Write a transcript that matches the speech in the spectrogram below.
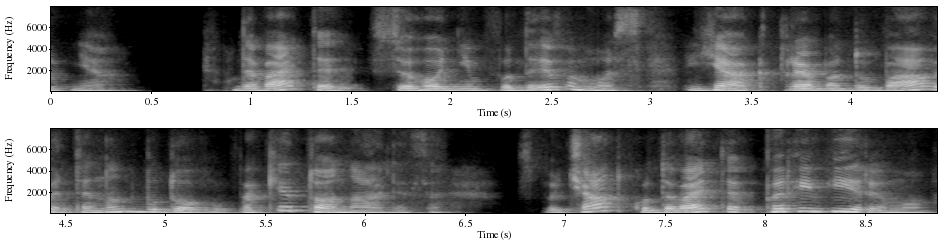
дня! Давайте сьогодні подивимось, як треба додати надбудову пакету аналізу. Спочатку давайте перевіримо,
